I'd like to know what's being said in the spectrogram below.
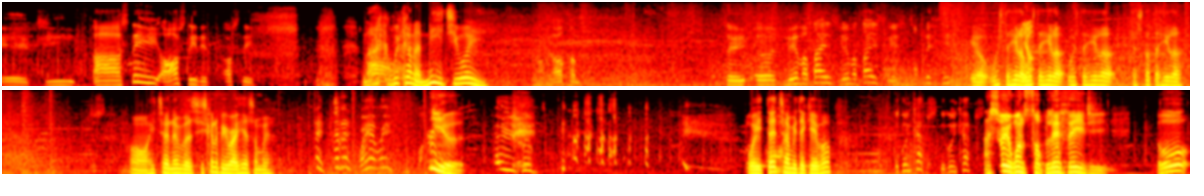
Yeah. Uh, Steve. Oh, I'll Steve it. I'll Steve. Like, we kind of need you, eh? I'll come. So, uh, whoever dies, whoever dies is top left. eh? Yo, where's the healer? Yo. Where's the healer? Where's the healer? That's not the healer. Just, Oh, he turned inwards. He's gonna be right here somewhere. hey, there, there, right here, right here. Yeah. Wait, don't tell me they gave up. They're going caps. They're going caps. I swear one's top left, AG. Oh.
